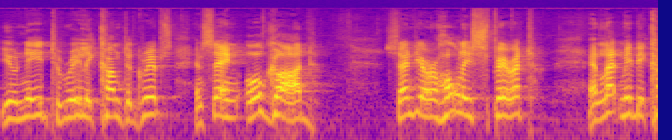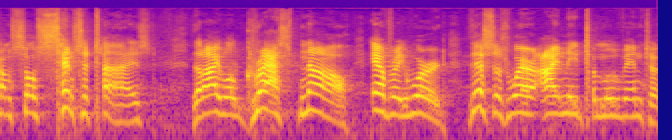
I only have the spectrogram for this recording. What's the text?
you need to really come to grips and saying, Oh God, send your Holy Spirit and let me become so sensitized that I will grasp now every word. This is where I need to move into.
